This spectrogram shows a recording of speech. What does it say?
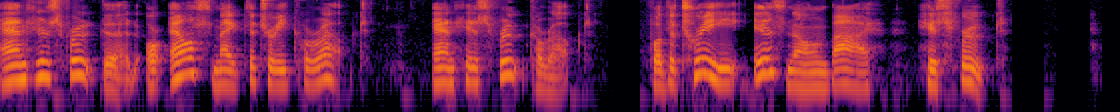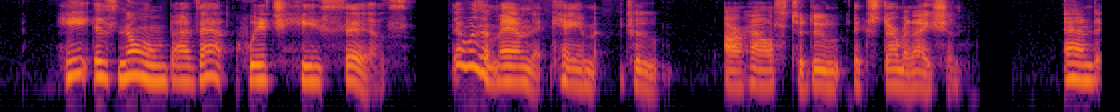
and his fruit good, or else make the tree corrupt and his fruit corrupt. For the tree is known by his fruit. He is known by that which he says. There was a man that came to our house to do extermination, and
